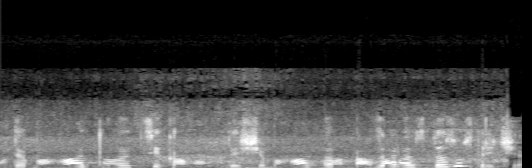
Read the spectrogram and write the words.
буде багато, цікаво буде ще багато. А зараз до зустрічі!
